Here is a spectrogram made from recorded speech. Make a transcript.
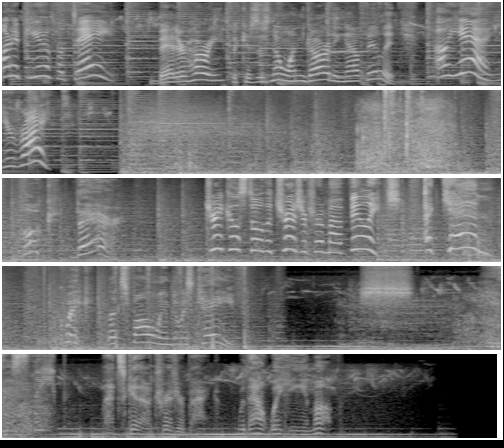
What a beautiful day. Better hurry because there's no one guarding our village. Oh, yeah, you're right. Look, there! Draco stole the treasure from our village. Again! Quick, let's follow him to his cave. Shh, He's asleep. Let's get our treasure back without waking him up.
